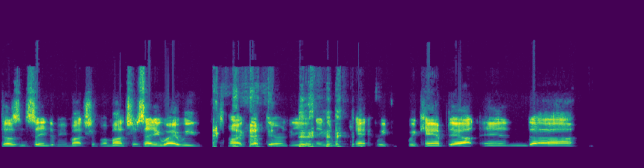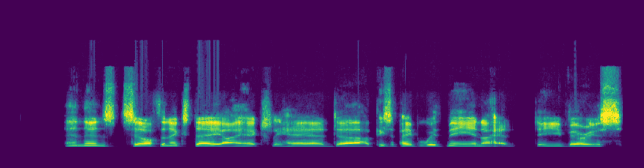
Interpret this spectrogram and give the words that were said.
doesn't seem to be much of a muchness. Anyway, we hiked up there in the evening and we, camp, we we camped out and uh, and then set off the next day. I actually had uh, a piece of paper with me, and I had the various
